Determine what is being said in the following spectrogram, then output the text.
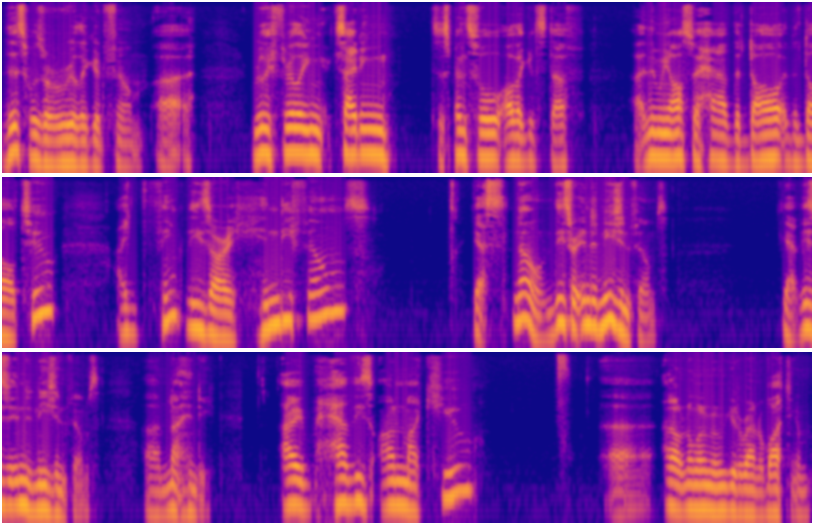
This was a really good film. Uh, really thrilling, exciting, suspenseful, all that good stuff. Uh, and then we also have The Doll and The Doll 2. I think these are Hindi films. Yes, no, these are Indonesian films. Yeah, these are Indonesian films, um, not Hindi. I have these on my queue. Uh, I don't know when I'm going to get around to watching them,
